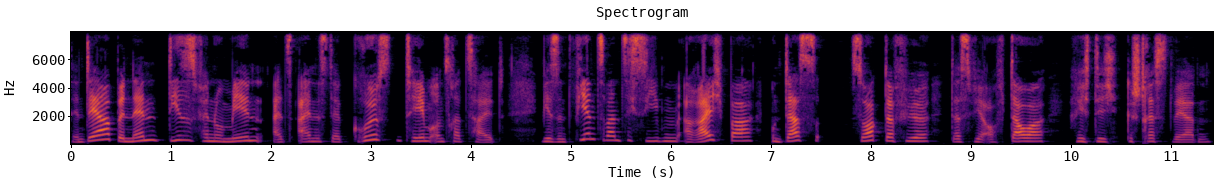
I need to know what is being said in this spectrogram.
Denn der benennt dieses Phänomen als eines der größten Themen unserer Zeit. Wir sind 24-7 erreichbar und das sorgt dafür, dass wir auf Dauer richtig gestresst werden.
